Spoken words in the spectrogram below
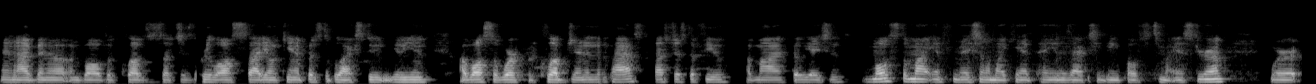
and I've been uh, involved with clubs such as the Pre-Law Society on campus, the Black Student Union. I've also worked with Club Gen in the past. That's just a few of my affiliations. Most of my information on my campaign is actually being posted to my Instagram, where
